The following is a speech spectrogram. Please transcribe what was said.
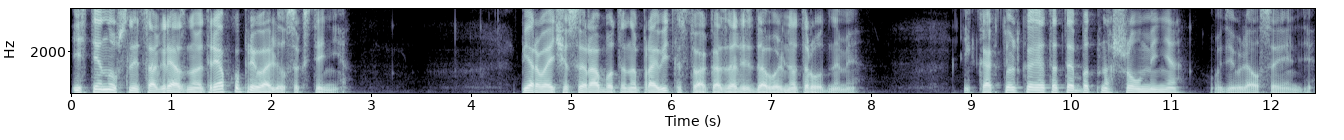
и, стянув с лица грязную тряпку, привалился к стене. Первые часы работы на правительство оказались довольно трудными. «И как только этот Эббот нашел меня?» — удивлялся Энди.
